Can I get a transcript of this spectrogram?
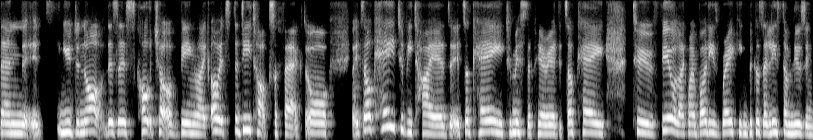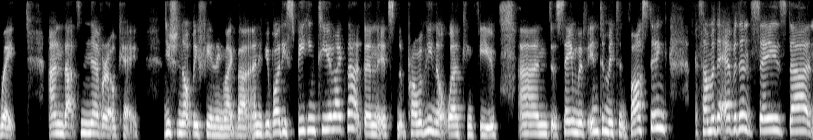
then it's you do not, there's this culture of being like, oh, it's the detox effect, or it's okay to be tired. It's okay to miss the period. It's okay to feel like my body's breaking because at least I'm losing weight. And that's never okay you should not be feeling like that. And if your body's speaking to you like that, then it's probably not working for you. And same with intermittent fasting. Some of the evidence says that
